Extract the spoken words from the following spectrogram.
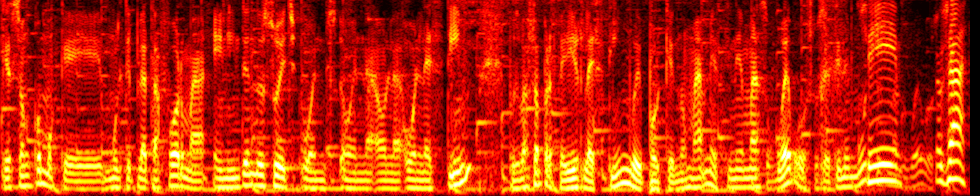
que son como que multiplataforma en Nintendo Switch o en, o en la, o en la- o en la Steam, pues vas a preferir la Steam, güey, porque no mames, tiene más huevos, o sea, tiene muchos Sí, más huevos. o sea,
